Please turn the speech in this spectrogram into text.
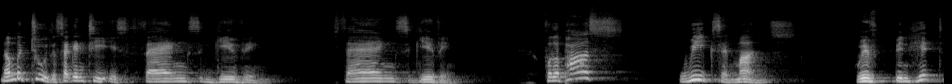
Number two, the second T is thanksgiving. Thanksgiving. For the past weeks and months, We've been hit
